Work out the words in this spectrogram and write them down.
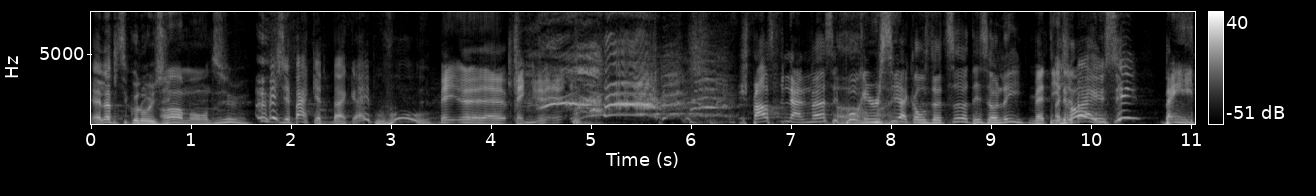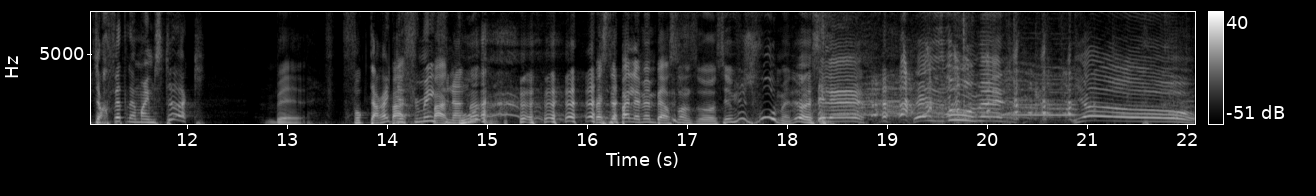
Il y a l'air psychologie. Oh mon Dieu! Mais j'ai pas à quête bagaille pour vous. Mais, euh, fait que, euh, Je pense finalement, c'est pas réussi à cause de ça. Désolé. Mais t'es Ah, J'ai drôle. pas réussi? Ben, t'as refait le même stock. Ben, Faut que t'arrêtes Pas- de fumer, pas finalement. tout. ben, c'est pas les mêmes personnes, ça. C'est juste vous, man. Yo, C'est les... C'est vous, man. Yo!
